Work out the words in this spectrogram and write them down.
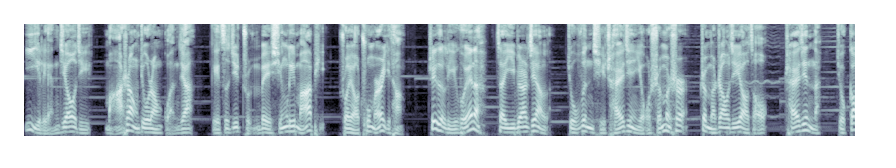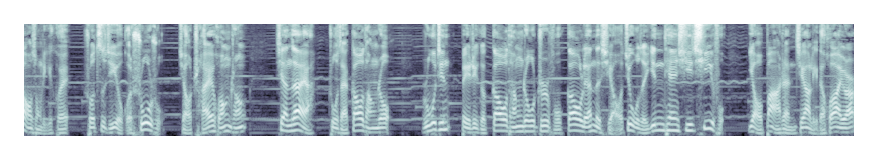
一脸焦急，马上就让管家给自己准备行李马匹，说要出门一趟。这个李逵呢，在一边见了，就问起柴进有什么事儿，这么着急要走。柴进呢，就告诉李逵，说自己有个叔叔叫柴皇城，现在啊住在高唐州，如今被这个高唐州知府高廉的小舅子殷天锡欺负，要霸占家里的花园，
